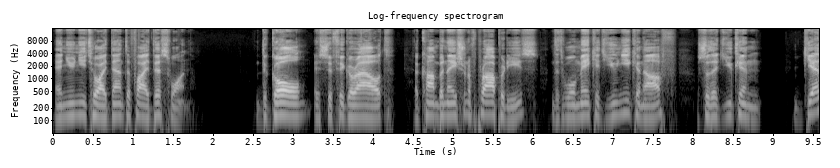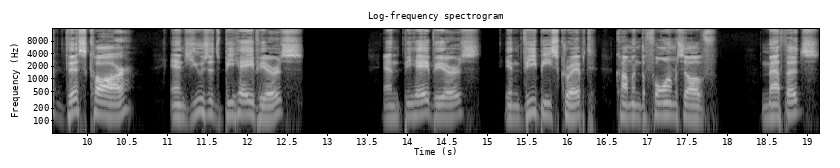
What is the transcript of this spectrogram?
and you need to identify this one, the goal is to figure out a combination of properties that will make it unique enough so that you can get this car and use its behaviors and behaviors in VB script come in the forms of methods,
